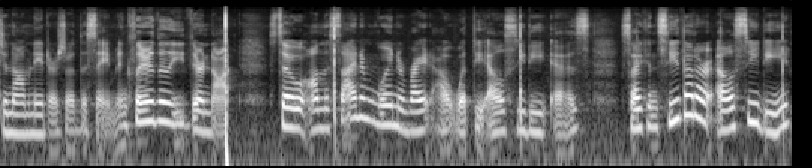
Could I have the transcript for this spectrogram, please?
denominators are the same, and clearly they're not. So on the side, I'm going to write out what the LCD is. So I can see that our LCD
